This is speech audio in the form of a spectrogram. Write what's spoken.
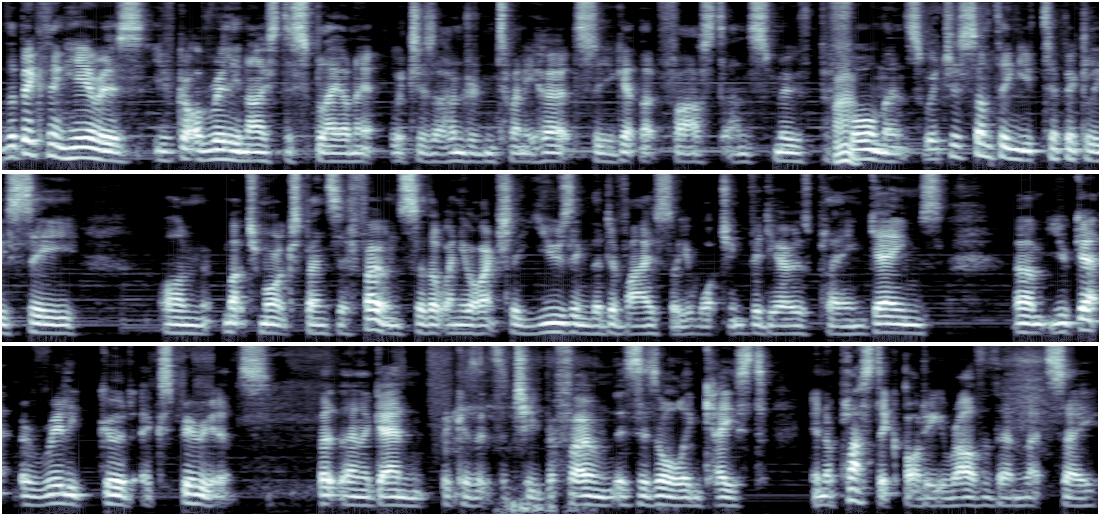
the big thing here is you've got a really nice display on it, which is 120 hertz, so you get that fast and smooth performance, wow. which is something you typically see on much more expensive phones. So that when you're actually using the device or you're watching videos, playing games, um, you get a really good experience. But then again, because it's a cheaper phone, this is all encased in a plastic body rather than, let's say,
